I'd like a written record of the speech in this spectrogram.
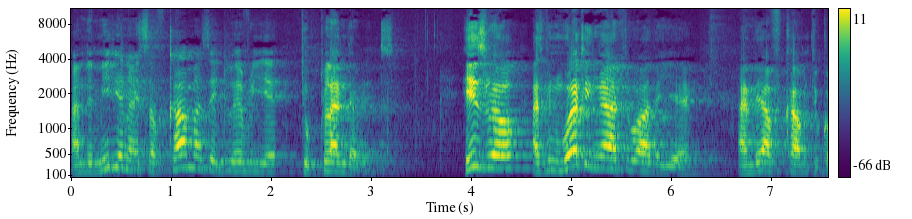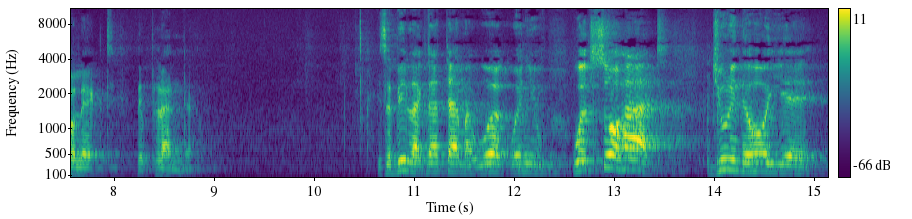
And the Midianites have come as they do every year to plunder it. Israel has been working hard throughout the year, and they have come to collect the plunder. It's a bit like that time at work when you work so hard during the whole year,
